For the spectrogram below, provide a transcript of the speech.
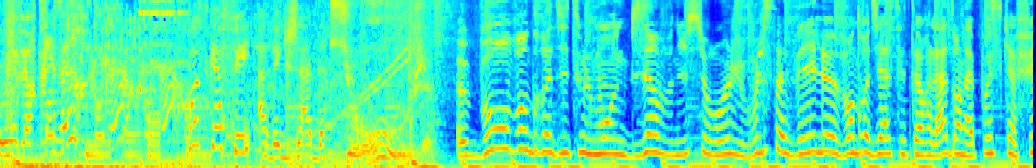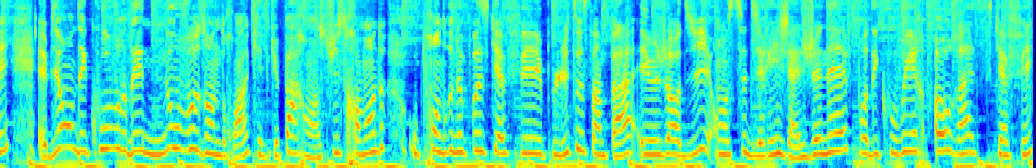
9h13h. Pause café avec Jade. sur rouge. Euh, Bon vendredi tout le monde, bienvenue sur Rouge. Vous le savez, le vendredi à cette heure-là, dans la pause café, eh bien on découvre des nouveaux endroits quelque part en Suisse romande où prendre une pause café est plutôt sympa. Et aujourd'hui, on se dirige à Genève pour découvrir Horace Café.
